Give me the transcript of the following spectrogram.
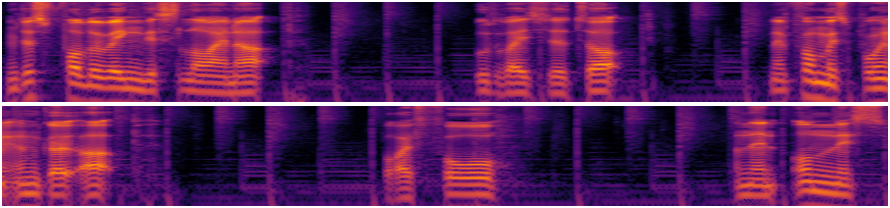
I'm just following this line up all the way to the top. Then from this point point, I'm going to go up by four. And then on this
